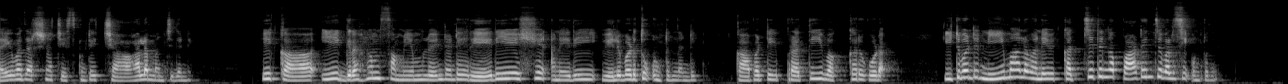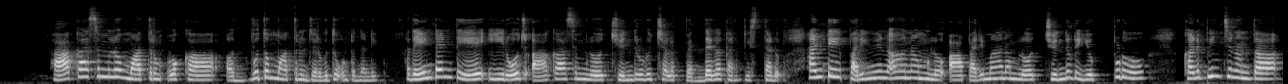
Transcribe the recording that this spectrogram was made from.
దైవ దర్శనం చేసుకుంటే చాలా మంచిదండి. ఇక ఈ గ్రహణం సమయంలో ఏంటంటే రేడియేషన్ అనేది వెలువడుతూ ఉంటుందండి. కాబట్టి ప్రతి ఒక్కరు కూడా ఇటువంటి నియమాలు అనేవి ఖచ్చితంగా పాటించవలసి ఉంటుంది. ఆకాశంలో మాత్రం ఒక అద్భుతం మాత్రం జరుగుతూ ఉంటుందండి. అదేంటంటే ఈరోజు ఆకాశంలో చంద్రుడు చాలా పెద్దగా కనిపిస్తాడు. అంటే పరిమాణంలో ఆ పరిమాణంలో చంద్రుడు ఎప్పుడు కనిపించినంత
